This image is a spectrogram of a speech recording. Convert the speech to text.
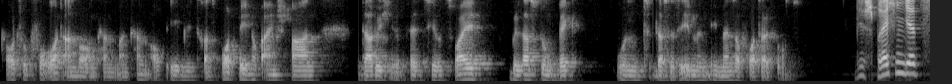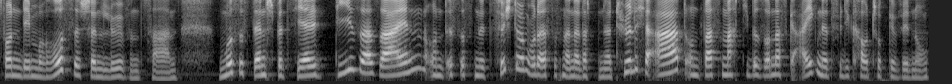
Kautschuk vor Ort anbauen kann. Man kann auch eben den Transportweg noch einsparen. Dadurch fällt CO2-Belastung weg. Und das ist eben ein immenser Vorteil für uns. Wir sprechen jetzt von dem russischen Löwenzahn. Muss es denn speziell dieser sein? Und ist es eine Züchtung oder ist es eine natürliche Art? Und was macht die besonders geeignet für die Kautschukgewinnung?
